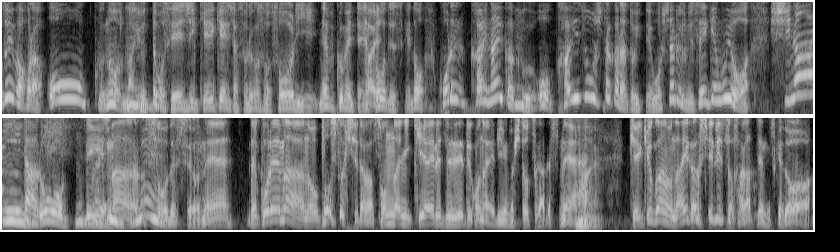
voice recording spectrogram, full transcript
例えばほら多くのまあ言っても政治経験者それこそ総理ね含めてはい。そうですけど、これ内閣を改造したからといっておっしゃるように政権付与はしないだろうっていう。うん難しいまあそうですよね。でこれまああのポスト岸田がそんなに気合い入れて出てこない理由の一つがですね、は結局あの内閣支持率は下がってるんですけど、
